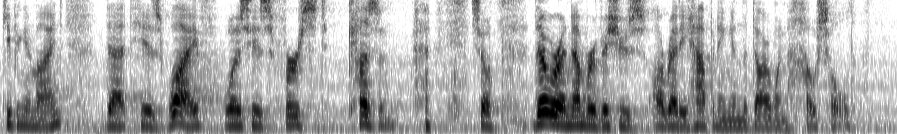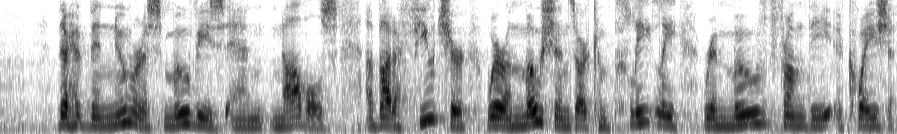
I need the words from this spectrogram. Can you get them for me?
Keeping in mind that his wife was his first cousin. so there were a number of issues already happening in the Darwin household. There have been numerous movies and novels about a future where emotions are completely removed from the equation.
